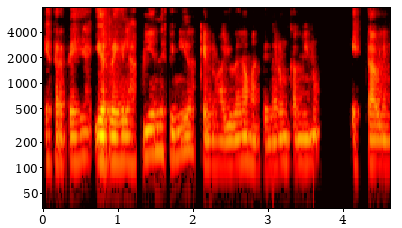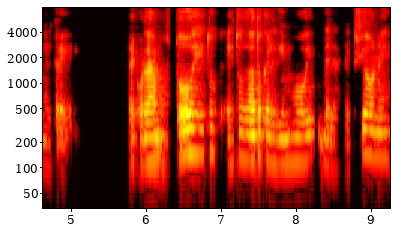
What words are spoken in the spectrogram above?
estrategias y reglas bien definidas que nos ayuden a mantener un camino estable en el trading. Recordamos, todos estos, estos datos que les dimos hoy de las lecciones,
